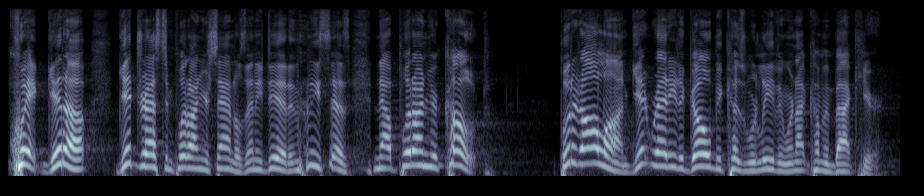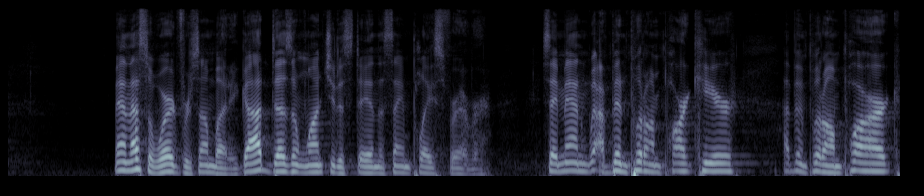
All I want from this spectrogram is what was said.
quick, get up, get dressed and put on your sandals. And he did. And then he says, now put on your coat. Put it all on. Get ready to go because we're leaving. We're not coming back here. Man, that's a word for somebody. God doesn't want you to stay in the same place forever. Say, man, I've been put on park here. I've been put on park.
